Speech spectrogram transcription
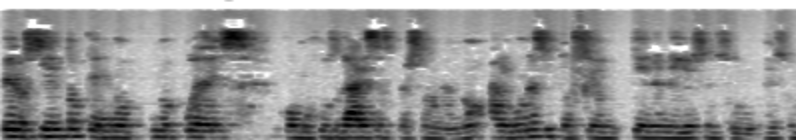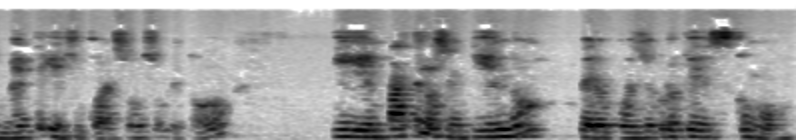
pero siento que no, no puedes como juzgar a esas personas, ¿no? Alguna situación tienen ellos en su, en su mente y en su corazón sobre todo, y en parte los entiendo, pero pues yo creo que es como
